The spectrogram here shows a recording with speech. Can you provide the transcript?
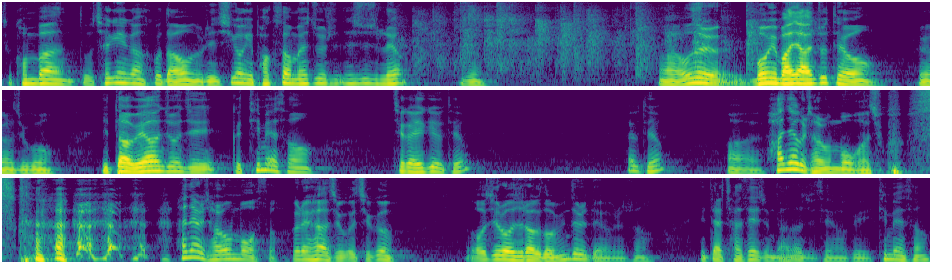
저 건반 또 책임감 갖고 나온 우리 시경이 박수 한번 해주, 해주실래요? 네. 아, 오늘 몸이 많이 안 좋대요. 그래가지고 이따 왜 안 좋은지 그 팀에서 제가 얘기해도 돼요? 해도 돼요? 아, 한약을 잘못 먹어가지고 한약을 잘못 먹었어. 그래가지고 지금 어지러지라고 너무 힘들대요. 그래서 이따 자세히 좀 나눠주세요. 그 팀에서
